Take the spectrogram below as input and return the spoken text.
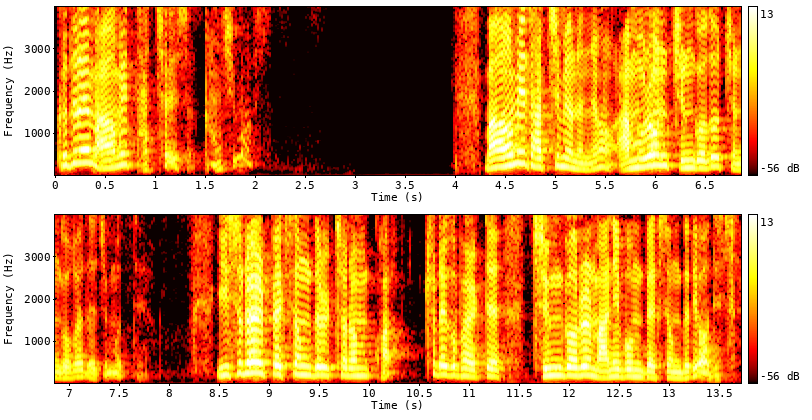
그들의 마음이 닫혀 있어요. 관심 없어요. 마음이 닫히면은요, 아무런 증거도 증거가 되지 못해요. 이스라엘 백성들처럼 출애굽할 때 증거를 많이 본 백성들이 어디 있어요?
